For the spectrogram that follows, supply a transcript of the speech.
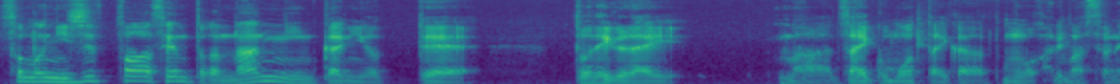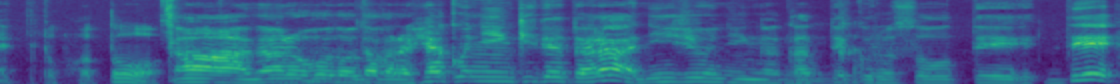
その20%が何人かによってどれぐらいまあ在庫持ったりかも分かりますよねってところと。ああなるほど。だから100人来てたら20人が買ってくる想定で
